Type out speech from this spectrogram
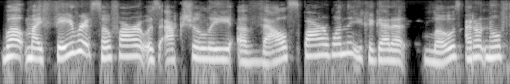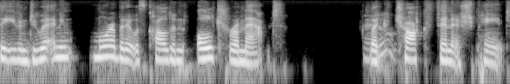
Well, my favorite so far it was actually a Valspar one that you could get at Lowe's. I don't know if they even do it anymore, but it was called an Ultra Matte, like oh. chalk finish paint.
